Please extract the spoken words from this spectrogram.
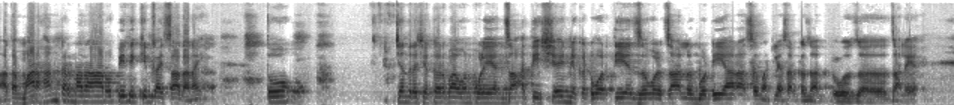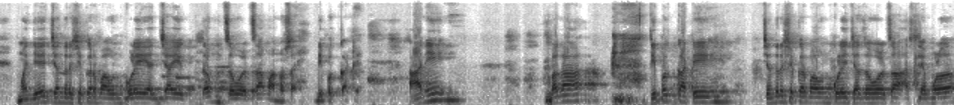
आता मारहाण करणारा आरोपी देखील काही साधा नाही. तो चंद्रशेखर बावनकुळे यांचा अतिशय निकटवर्तीय जवळचा लंगोटी यार असं म्हटल्यासारखं झालं ज- झालंय. म्हणजे चंद्रशेखर बावनकुळे यांच्या एकदम जवळचा माणूस आहे दीपक काटे. आणि बघा दीपक काटे चंद्रशेखर बावनकुळेच्या जवळचा असल्यामुळं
